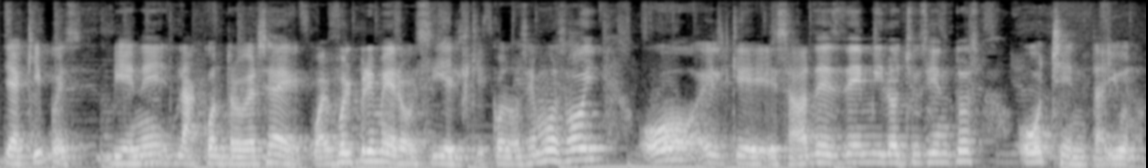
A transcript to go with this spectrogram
de aquí pues viene la controversia de cuál fue el primero, si el que conocemos hoy o el que estaba desde 1881.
